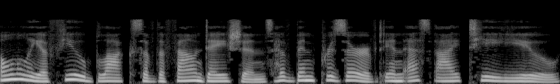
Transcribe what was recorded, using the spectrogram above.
only a few blocks of the foundations have been preserved in situ.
